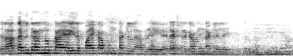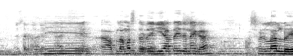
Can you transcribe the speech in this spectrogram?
तर आता मित्रांनो काय आहे, इथं पाय कापून टाकलेला आपले आपलं हे. प्लॅस्टर कापून टाकलेलं आहे. आणि आपला मस्त पैकी आता इथं नाही का हॉस्पिटल आलेलो आहे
